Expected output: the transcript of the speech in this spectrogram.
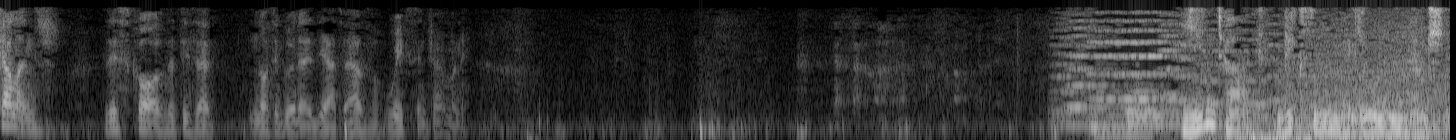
challenge this cause that is a, not a good idea to have Wix in Germany. Jeden Tag wichsen Millionen Menschen.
